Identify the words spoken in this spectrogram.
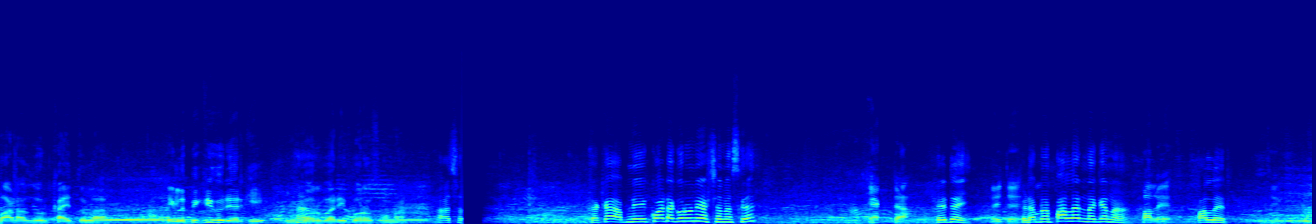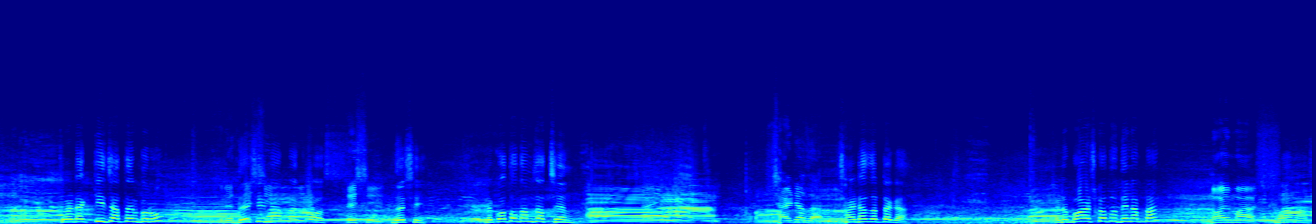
বাটাজোর কাইতলা এগুলো বিক্রি করি আর কি বড় বাড়ি বড় সোনা। আচ্ছা। কাকা আপনি কয়টা গরু নিয়ে আসছেন আজকে? একটা। এটাই? এইটাই এটা আপনার পালের না কেনা? পালে পালের। তো এটা কি জাতের গরু? এটা দেশি। না আপনার ক্রস? দেশি। দেশি। এটা কত দাম যাচ্ছেন ষাট হাজার। ষাট হাজার টাকা। এটা বয়স কত দিন আপনার? নয় মাস। নয় মাস।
